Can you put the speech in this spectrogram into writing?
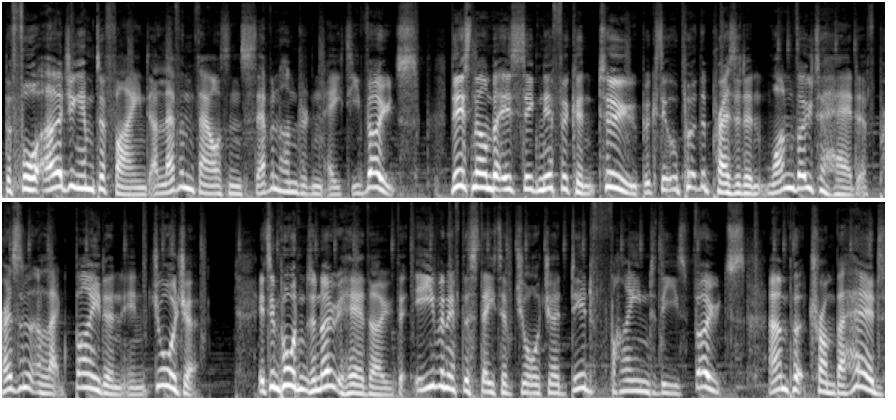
before urging him to find 11,780 votes. This number is significant too, because it will put the President one vote ahead of President elect Biden in Georgia. It's important to note here, though, that even if the state of Georgia did find these votes and put Trump ahead,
